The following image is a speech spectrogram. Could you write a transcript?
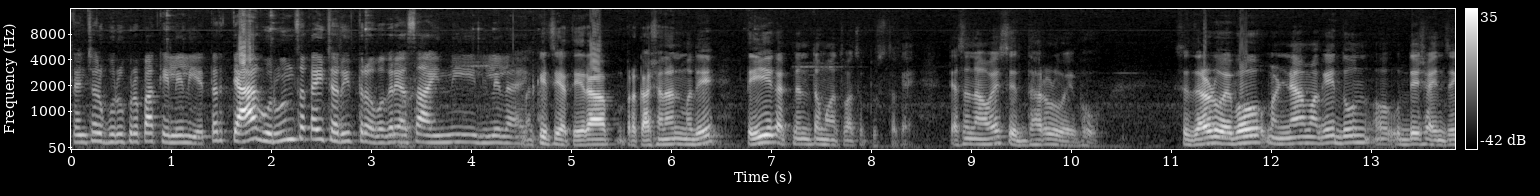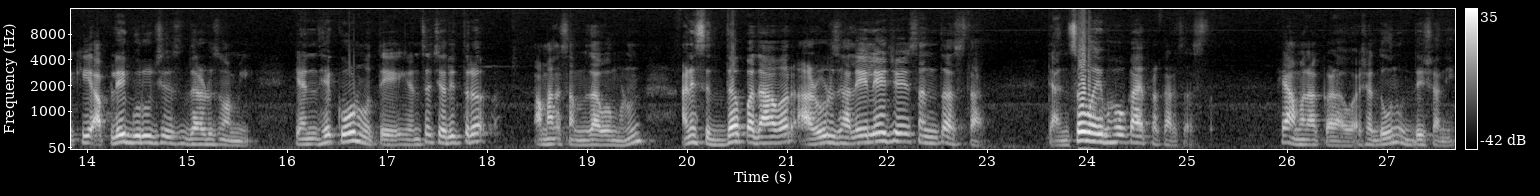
त्यांच्यावर गुरुकृपा केलेली आहे. तर त्या गुरूंचं काही चरित्र वगैरे असं आईंनी लिहिलेलं आहे नक्कीच या तेरा प्रकाशनांमध्ये तेही एक अत्यंत महत्त्वाचं पुस्तक आहे. त्याचं नाव आहे सिद्धारूढ वैभव. सिद्धारूढ वैभव म्हणण्यामागे दोन उद्देश आहेत की आपले गुरु जे सिद्धारूढ स्वामी हे कोण होते यांचं चरित्र आम्हाला समजावं म्हणून आणि सिद्ध पदावर आरूढ झालेले जे संत असतात त्यांचं वैभव काय प्रकारचं असतं? हे आम्हाला कळावं. अशा दोन उद्देशाने.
